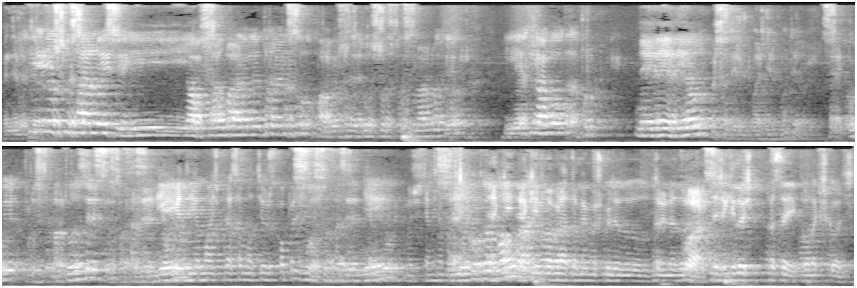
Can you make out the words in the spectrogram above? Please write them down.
Vender E eles pensaram nisso e, e a opção claramente também passou. Pá, vamos fazer todos os esforços para segurar o Mateus. E aqui à volta, porque na ideia dele, Mas fazias muito mais dinheiro que Mateus. sem dúvida, por isso não estou a dizer, se fosse para fazer eu dinheiro, vendia mais pressa ao Mateus que ao se fosse para fazer dinheiro, Mas é a minha seria Aqui, aqui não haverá também uma escolha do, do treinador. Claro. Seja aqui dois passei, qual é que escolhes?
